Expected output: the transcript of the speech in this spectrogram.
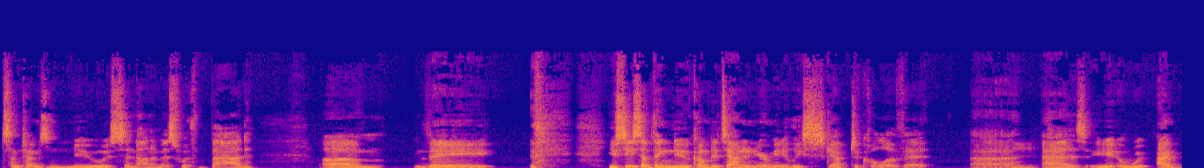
sometimes new is synonymous with bad. Um, they, you see something new come to town and you're immediately skeptical of it. Uh, mm. As I,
